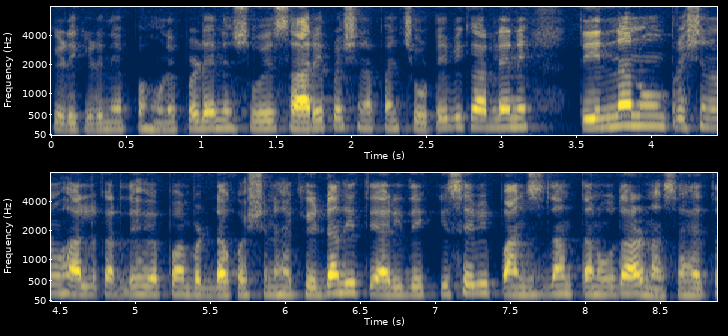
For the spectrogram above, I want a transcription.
ਕਿਹੜੇ ਕਿਹੜੇ ਨੇ ਆਪਾਂ ਹੁਣੇ ਪੜ੍ਹੇ ਨੇ। ਸੋ ਇਹ ਸਾਰੇ ਪ੍ਰਸ਼ਨ ਆਪਾਂ ਛੋਟੇ ਵੀ ਕਰ ਲਏ ਨੇ ਤੇ ਇਹਨਾਂ ਨੂੰ ਪ੍ਰਸ਼ਨ ਨੂੰ ਹੱਲ ਕਰਦੇ ਹੋਏ ਆਪਾਂ ਵੱਡਾ ਕੁਐਸਚਨ ਹੈ, ਖੇਡਾਂ ਦੀ ਤਿਆਰੀ ਦੇ ਕਿਸੇ ਵੀ ਪੰਜ ਸਿਧਾਂਤਾਂ ਨੂੰ ਉਦਾਹਰਨਾਂ ਸਹਿਤ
